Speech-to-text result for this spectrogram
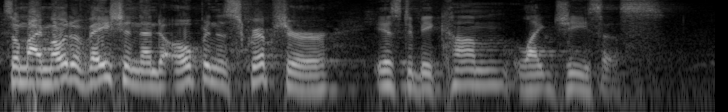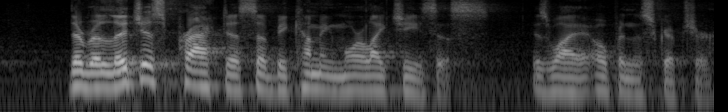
So, my motivation then to open the scripture is to become like Jesus. The religious practice of becoming more like Jesus is why I open the scripture.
